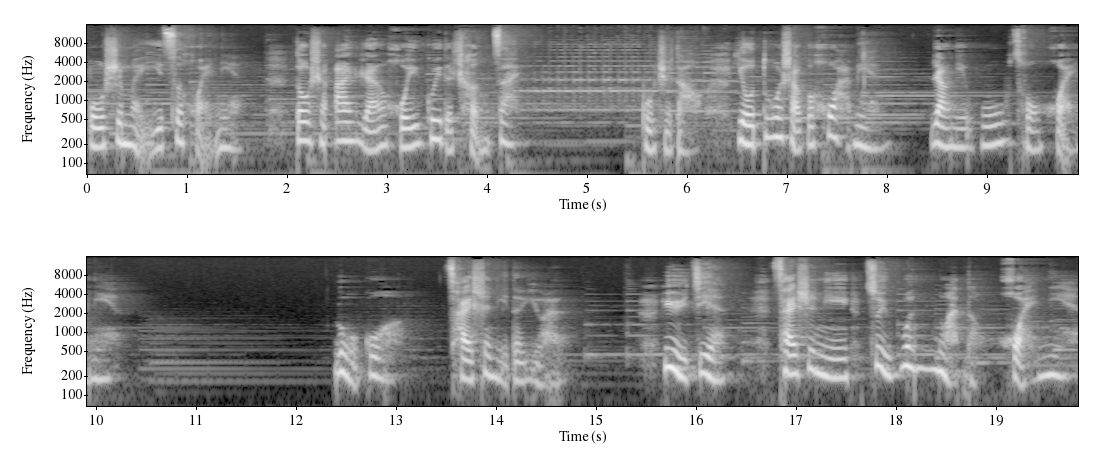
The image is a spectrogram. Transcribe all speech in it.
不是每一次怀念，都是安然回归的承载。不知道有多少个画面，让你无从怀念。路过。才是你的缘，遇见才是你最温暖的怀念。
